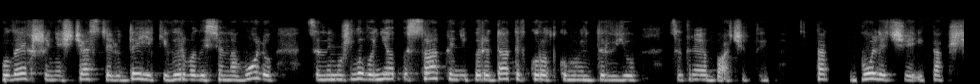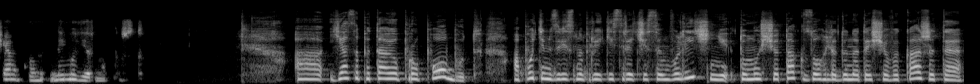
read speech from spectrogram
полегшення щастя людей, які вирвалися на волю, це неможливо ні описати, ні передати в короткому інтерв'ю. Це треба бачити. Так боляче і так щемко, неймовірно просто. Я запитаю про побут, а потім, звісно, про якісь речі символічні, тому що так, з огляду на те, що ви кажете.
